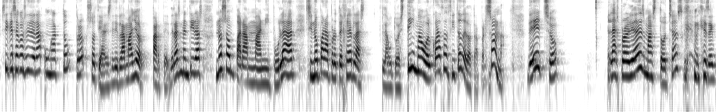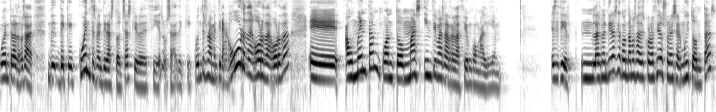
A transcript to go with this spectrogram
sí que se considera un acto prosocial, es decir, la mayor parte de las mentiras no son para manipular, sino para proteger la autoestima o el corazoncito de la otra persona. De hecho, las probabilidades más tochas que se encuentran, o sea, de, que cuentes mentiras tochas, quiero decir, o sea, de que cuentes una mentira gorda, gorda, gorda, eh, aumentan cuanto más íntima es la relación con alguien. Es decir, mm, las mentiras que contamos a desconocidos suelen ser muy tontas,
